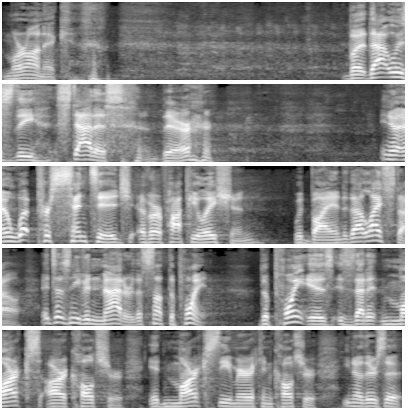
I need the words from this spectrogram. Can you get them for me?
moronic. but that was the status there. you know, and what percentage of our population would buy into that lifestyle. It doesn't even matter. That's not the point. The point is, is that it marks our culture. It marks the American culture. You know, there's a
